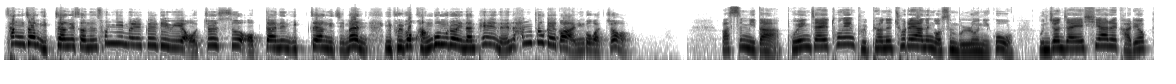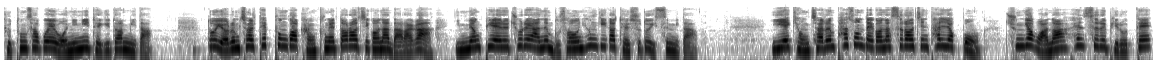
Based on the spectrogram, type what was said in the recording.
상점 입장에서는 손님을 끌기 위해 어쩔 수 없다는 입장이지만 이 불법 광고물로 인한 폐해는 한두 개가 아닌 것 같죠? 맞습니다. 보행자의 통행 불편을 초래하는 것은 물론이고 운전자의 시야를 가려 교통사고의 원인이 되기도 합니다. 또 여름철 태풍과 강풍에 떨어지거나 날아가 인명피해를 초래하는 무서운 흉기가 될 수도 있습니다. 이에 경찰은 파손되거나 쓰러진 탄력봉, 충격 완화 펜스를 비롯해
